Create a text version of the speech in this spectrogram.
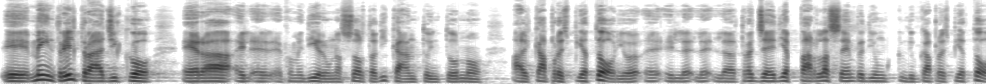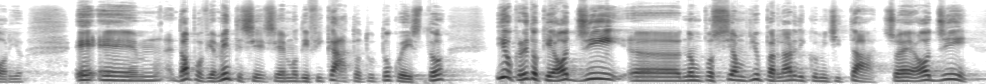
eh, mentre il tragico era eh, come dire, una sorta di canto intorno al capro espiatorio. La, la, la tragedia parla sempre di un, di un capro espiatorio. E, e, ehm, dopo ovviamente si, si, è modificato tutto questo. Io credo che oggi eh, non possiamo più parlare di comicità, cioè oggi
